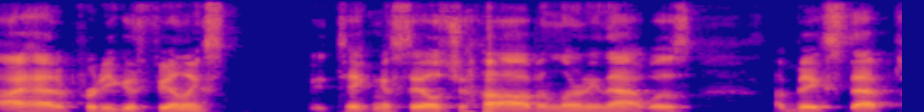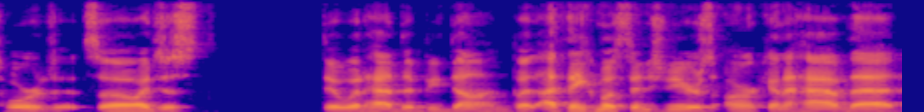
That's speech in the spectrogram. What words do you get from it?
I had a pretty good feeling taking a sales job and learning that was a big step towards it. So I just did what had to be done. But I think most engineers aren't going to have that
